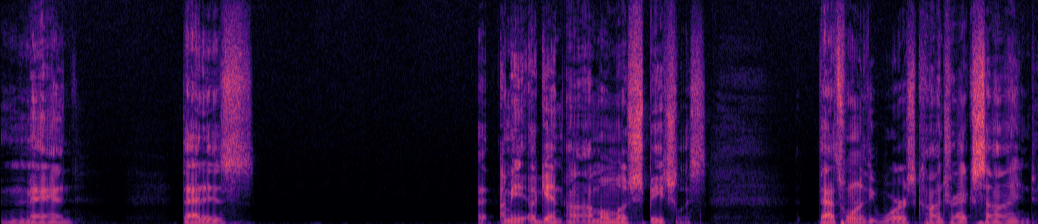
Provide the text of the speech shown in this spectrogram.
man, that is. Uh, I mean, again, I'm almost speechless. That's one of the worst contracts signed,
